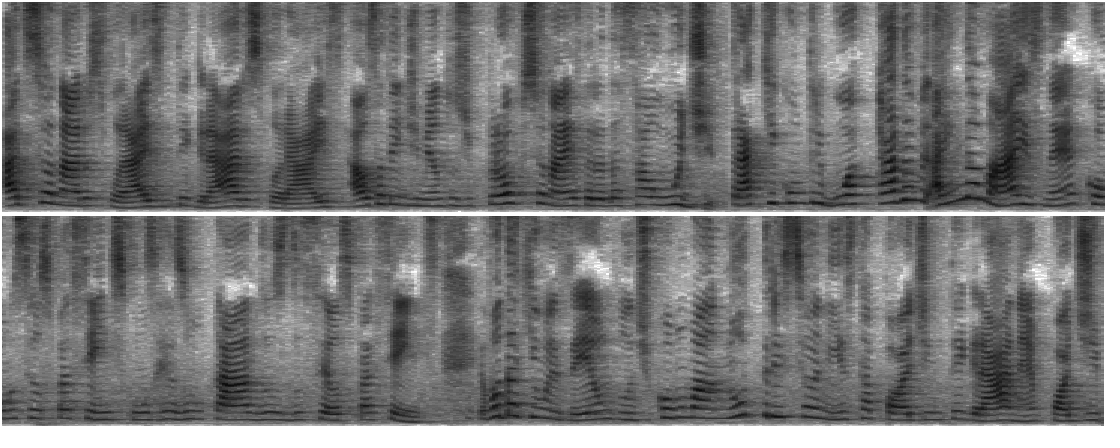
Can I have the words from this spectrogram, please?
adicionar os florais, integrar os florais aos atendimentos de profissionais da área da saúde, para que contribua cada ainda mais, né, com os seus pacientes, com os resultados dos seus pacientes. Eu vou dar aqui um exemplo de como uma nutricionista pode integrar, né, pode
